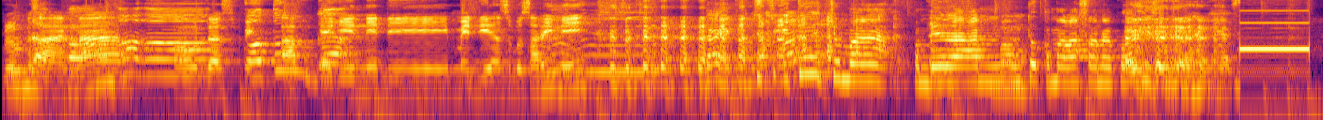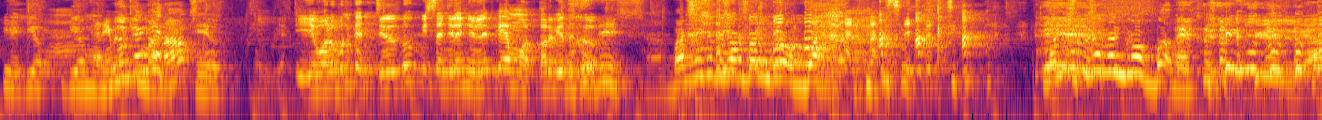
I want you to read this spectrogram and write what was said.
belum ke sana datang. Oh, oh. oh, udah speak tuh up kayak nggak- gini di media yang sebesar ini Nah, itu, itu cuma pembelaan untuk kemalasan aku aja sebenarnya. Iya dia Ya. dia mobil Ini kan gimana? kecil. iya. iya walaupun kecil tuh bisa nyelip-nyelip kayak motor gitu Bisa. Bannya sebesar ban gerobak. Bannya sebesar ban gerobak, iya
